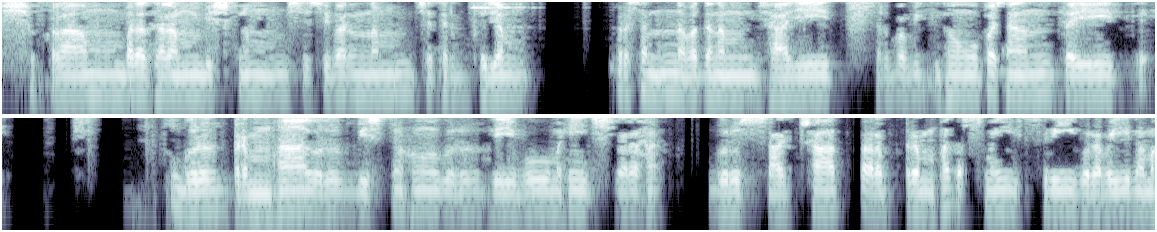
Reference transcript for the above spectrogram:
శుక్లాంబరధరం విష్ణుం శశివర్ణం చతుర్భుజం ప్రసన్నవదనం ధ్యాయేత్ సర్వవిఘ్నోపశాంతయేత్. గురుర్బ్రహ్మా గురుర్విష్ణుः గురుర్దేవో మహేశ్వర. గురు సాక్షాత్ పరబ్రహ్మ తస్మై శ్రీ గురవై నమ.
